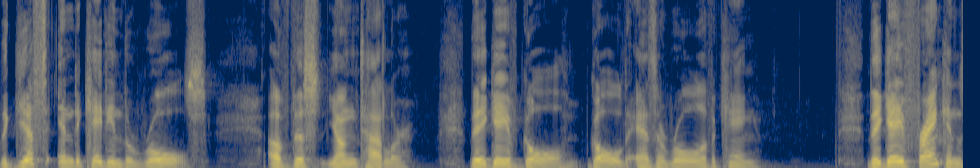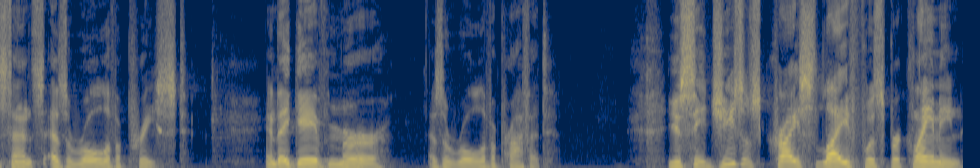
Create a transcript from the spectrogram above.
the gifts indicating the roles of this young toddler. They gave gold, gold as a role of a king. They gave frankincense as a role of a priest, and they gave myrrh as a role of a prophet. You see, Jesus Christ's life was proclaiming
